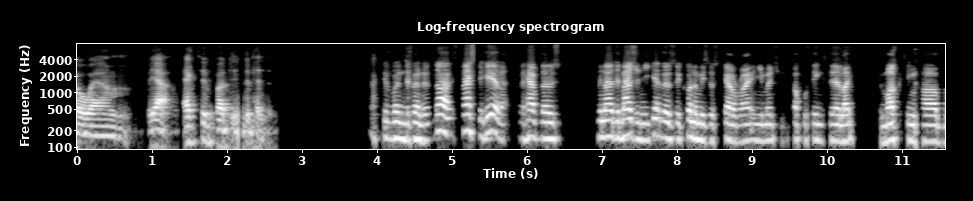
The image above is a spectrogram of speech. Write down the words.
So, um, yeah, active but independent. Active but independent. No, it's nice to hear that. We have those. I mean, I'd imagine you get those economies of scale, right? And you mentioned a couple of things there, like the marketing hub,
